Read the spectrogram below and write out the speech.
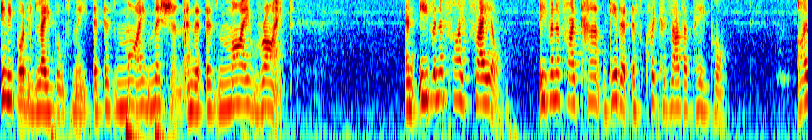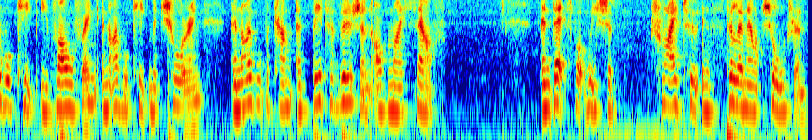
anybody labels me. It is my mission and it is my right. And even if I fail, even if I can't get it as quick as other people, I will keep evolving and I will keep maturing and I will become a better version of myself. And that's what we should try to instill in our children.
